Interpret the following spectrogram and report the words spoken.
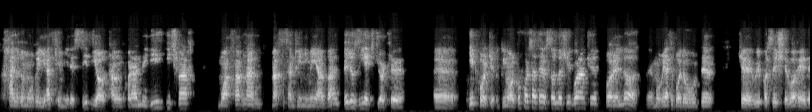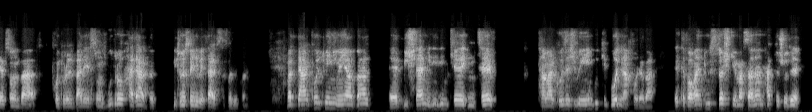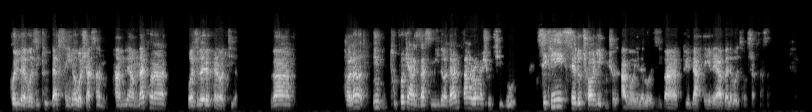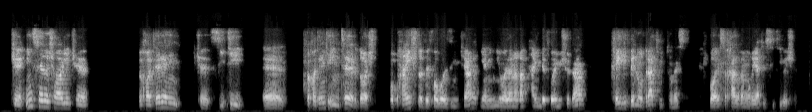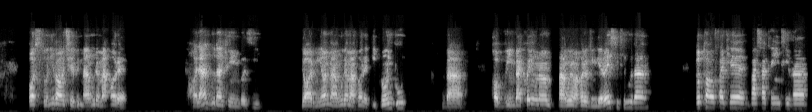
خلق موقعیت که می‌رسید یا تمام کنندگی هیچ وقت موفق نبود. مخصوصا توی نیمه اول به جز یک جا که یک بار که دیمارکو فرصت ارسال داشت یک بارم که بارلا موقعیت باد آورده که روی پاس اشتباه ادرسون و کنترل بد استونز بود رو هدر داد. می‌تونست خیلی بهتر استفاده کنه. و در کل توی نیمه اول بیشتر می‌دیدیم که اینتر تمرکزش روی این بود که گل نخوره و اتفاقا دوست داشت که مثلا حتی شده کل بازی تو دست اینا باشه اصلا حمله هم نکنن بازی بره پنالتی. و حالا این توپ رو که از دست می‌دادن برنامهشون چی بود؟ سیتی سه دو چهار یک می‌شد اوایل بازی و توی ده دقیقه اول بازی مشخصا. که این سه دو چهار که به خاطر این که سیتی به خاطر اینکه اینتر داشت با پنج تا دفاع بازی می‌کرد یعنی میومدن عقب پنج دفاعه می‌شدن خیلی به ندرت می‌تونست باعث خلق موقعیت سیتی بشه. باستونی و آچربی مامور مهار هالند بودن توی این بازی. دارمیان مامور مهار دیبروین بود و خب wing back های اونا مامور مهار وینگرهای سیتی بودن. دو تا آفک وسط این تیم هم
